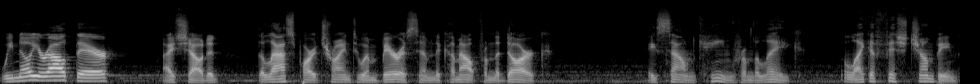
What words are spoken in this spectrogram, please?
We know you're out there, I shouted, the last part trying to embarrass him to come out from the dark. A sound came from the lake, like a fish jumping.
